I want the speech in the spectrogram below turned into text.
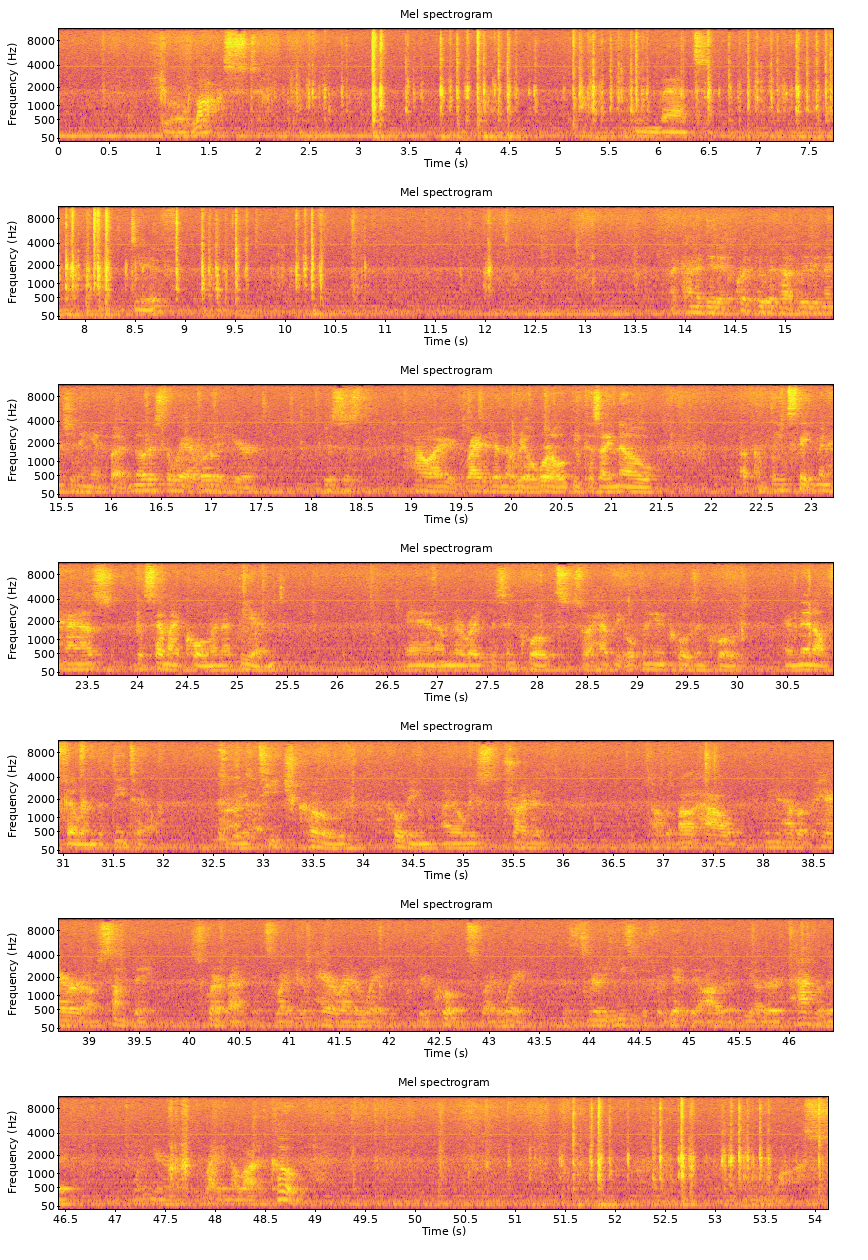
hero lost. In that div, I kind of did it quickly without really mentioning it, but notice the way I wrote it here. This is how I write it in the real world because I know a complete statement has the semicolon at the end. And I'm going to write this in quotes, so I have the opening and closing quote, and then I'll fill in the detail. When I teach code, coding, I always try to talk about how when you have a pair of something, square brackets, write your pair right away, your quotes right away, because it's very easy to forget the other, the other half of it when you're writing a lot of code. Lost.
